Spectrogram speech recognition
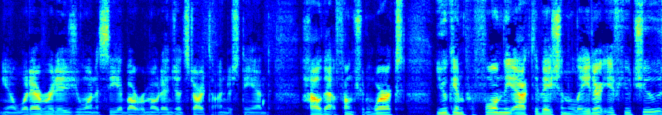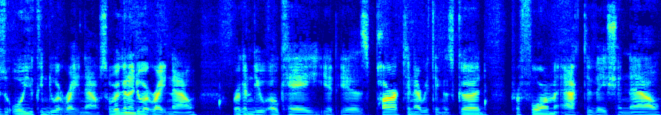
you know, whatever it is you want to see about remote engine start to understand how that function works. You can perform the activation later if you choose, or you can do it right now. So we're going to do it right now. We're going to do okay, it is parked and everything is good. Perform activation now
